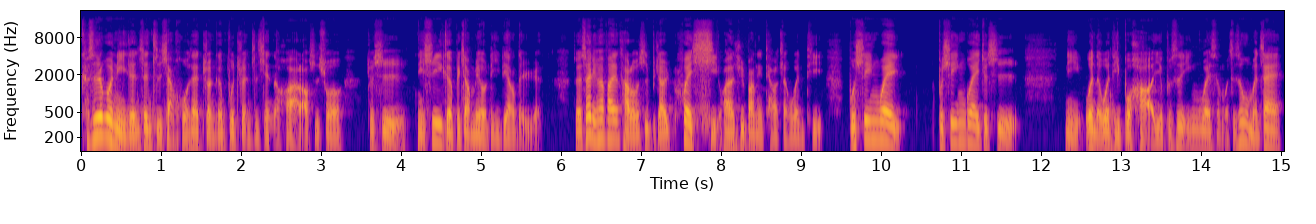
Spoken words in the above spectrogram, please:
可是如果你人生只想活在准跟不准之间的话，老实说，就是你是一个比较没有力量的人。对，所以你会发现塔罗是比较会喜欢去帮你调整问题，不是因为不是因为就是你问的问题不好，也不是因为什么，只是我们在，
